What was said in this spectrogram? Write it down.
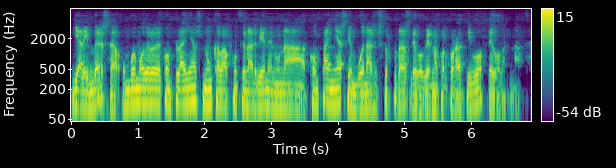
Y a la inversa, un buen modelo de compliance nunca va a funcionar bien en una compañía sin buenas estructuras de gobierno corporativo de gobernanza.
